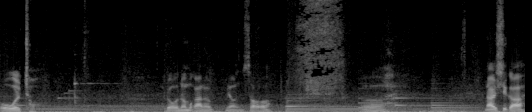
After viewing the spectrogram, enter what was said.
5월 초로 넘어가면서 어, 날씨가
